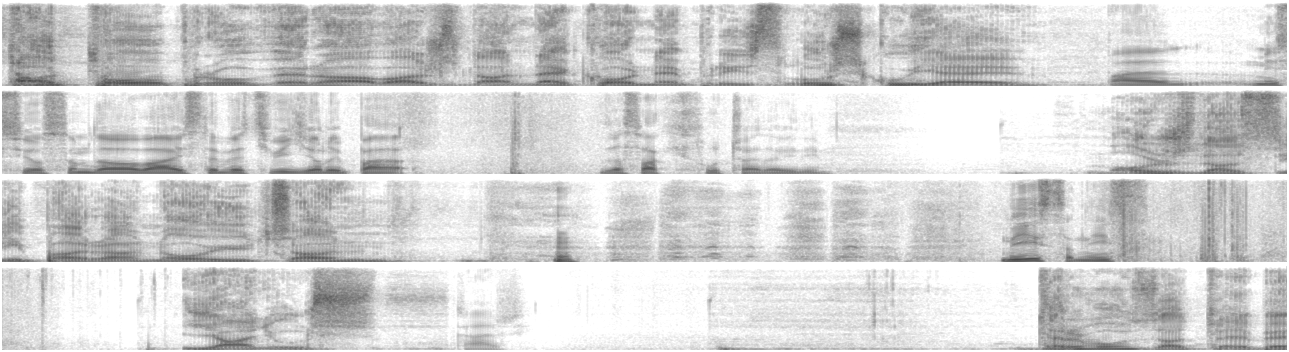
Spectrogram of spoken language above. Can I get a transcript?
Šta to proveravaš da neko ne prisluškuje? Pa mislio sam da ovaj ste već vidjeli, pa za svaki slučaj da vidim. Možda si paranoičan. Nisam, nisam. Janjuš, Kaži. drvo za tebe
